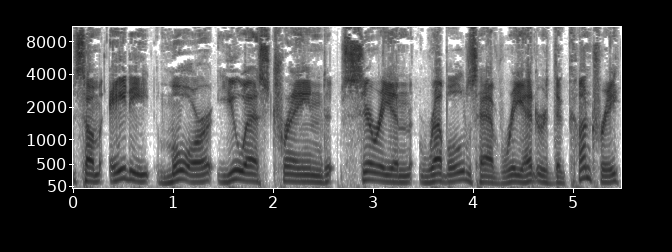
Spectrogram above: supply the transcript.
Some 80 more U.S. trained Syrian rebels have re-entered the country.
